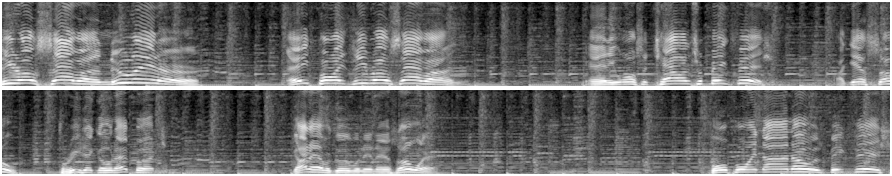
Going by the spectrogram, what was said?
Eight zero seven, new leader. Eight point zero seven. And he wants a challenge for big fish. I guess so. Three that go that much. Got to have a good one in there somewhere. 4.90 is big fish.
